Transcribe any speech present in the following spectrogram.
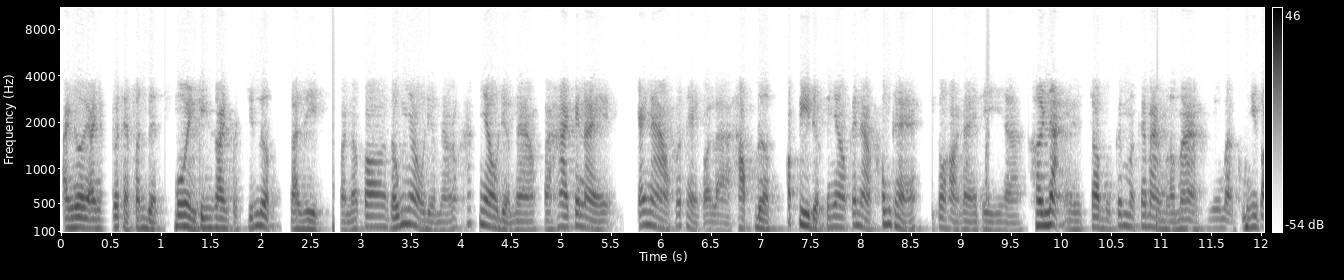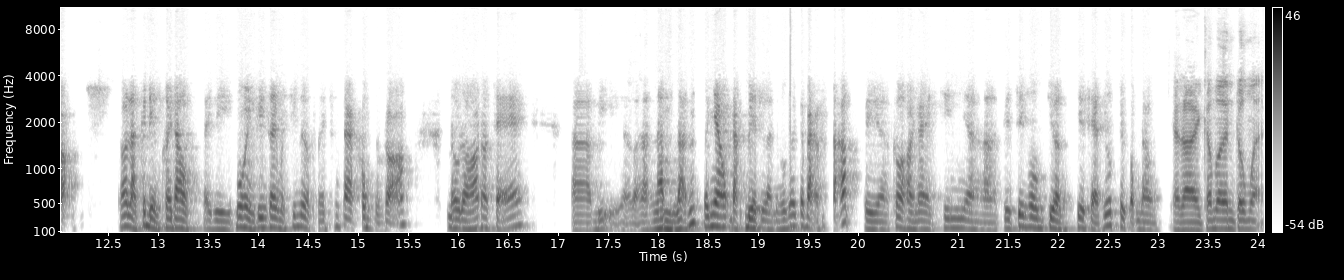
anh ơi anh có thể phân biệt mô hình kinh doanh và chiến lược là gì và nó có giống nhau điểm nào nó khác nhau điểm nào và hai cái này cái nào có thể, gọi là, học được, copy được với nhau, cái nào không thể. Câu hỏi này thì à, hơi nặng cho một cái một cái màng mở màn, nhưng mà cũng hy vọng đó là cái điểm khởi đầu. Tại vì mô hình kinh doanh và chiến lược đấy chúng ta không hiểu rõ, đâu đó nó sẽ À, bị à, lầm lẫn với nhau. Đặc biệt là đối với các bạn startup thì à, câu hỏi này xin uh, tiến sĩ ngôn trường chia sẻ giúp cho cộng đồng. Dạ rồi cảm ơn trung ạ.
